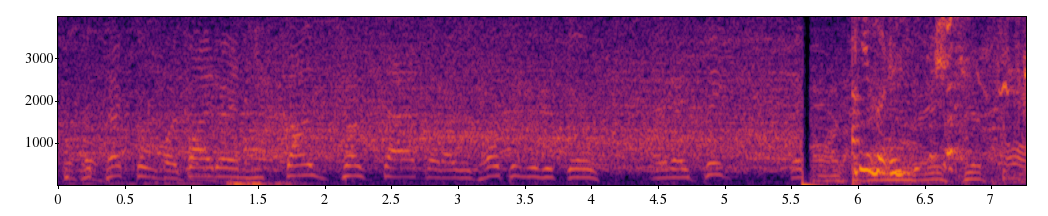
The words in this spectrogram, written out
to protect him by fighter, and he does just that, what I was hoping he would do. And I think jetzt auch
